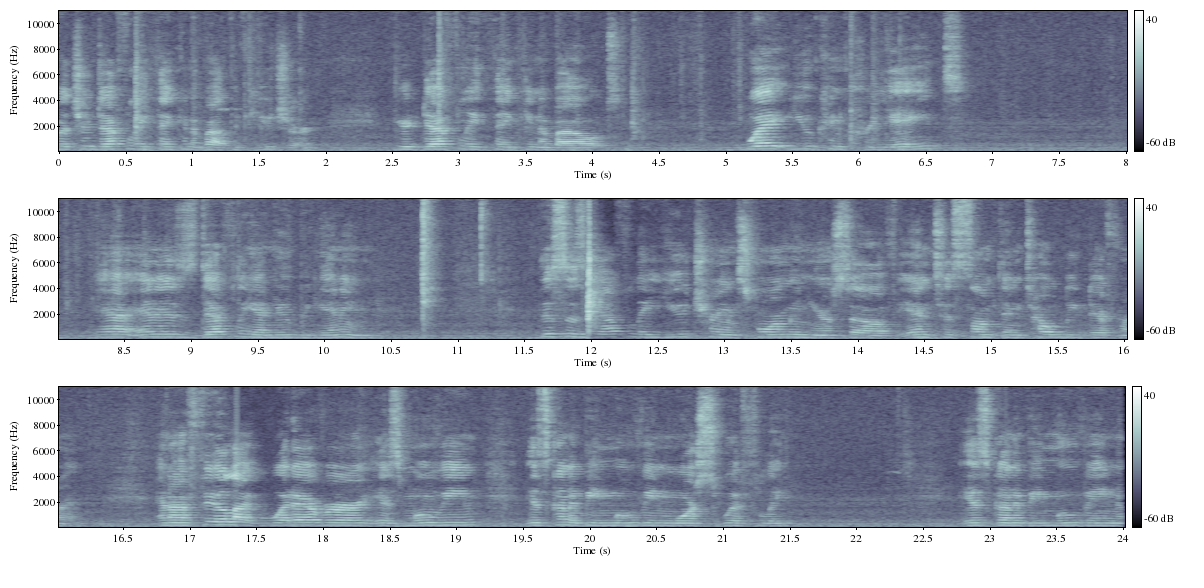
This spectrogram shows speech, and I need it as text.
But you're definitely thinking about the future. You're definitely thinking about what you can create. Yeah, and it is definitely a new beginning. This is definitely you transforming yourself into something totally different. And I feel like whatever is moving is going to be moving more swiftly. Is going to be moving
